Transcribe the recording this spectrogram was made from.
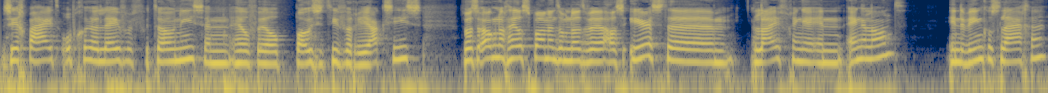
zichtbaarheid opgeleverd voor Tony's. En heel veel positieve reacties. Het was ook nog heel spannend omdat we als eerste live gingen in Engeland. In de winkels lagen.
